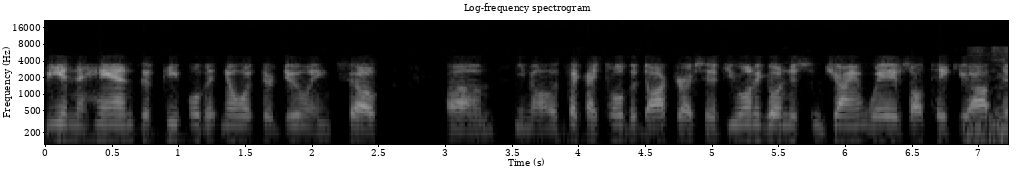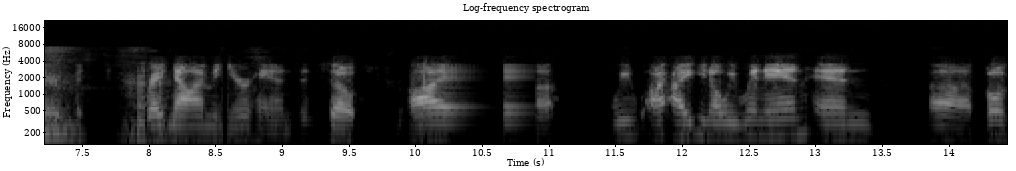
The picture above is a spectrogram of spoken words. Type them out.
be in the hands of people that know what they're doing. So, um, you know, it's like I told the doctor. I said, if you want to go into some giant waves, I'll take you out there. But right now, I'm in your hands. And so I, uh, we, I, I, you know, we went in and uh, both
